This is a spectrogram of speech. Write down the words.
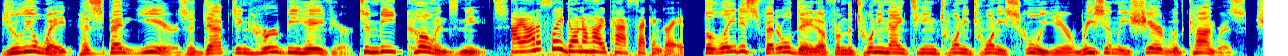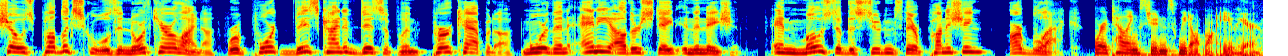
Julia Waite has spent years adapting her behavior to meet Cohen's needs. I honestly don't know how he passed second grade. The latest federal data from the 2019 2020 school year, recently shared with Congress, shows public schools in North Carolina report this kind of discipline per capita more than any other state in the nation. And most of the students they're punishing are black. We're telling students we don't want you here.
